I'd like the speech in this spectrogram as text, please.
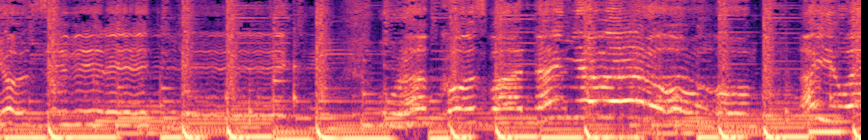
inyozi birenge urakozwa na nyabarongo ayiwe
